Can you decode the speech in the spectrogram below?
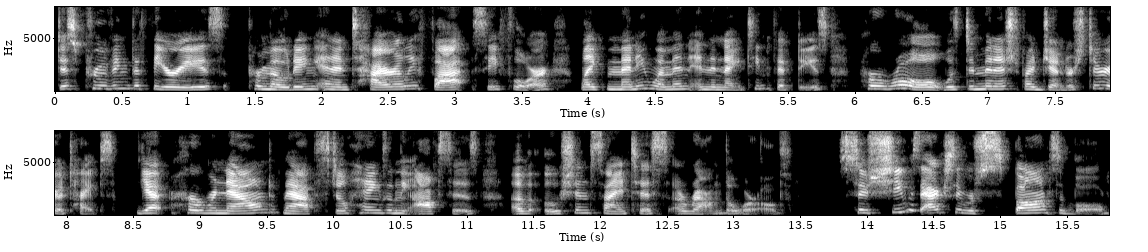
disproving the theories promoting an entirely flat seafloor. Like many women in the 1950s, her role was diminished by gender stereotypes, yet her renowned map still hangs in the offices of ocean scientists around the world. So she was actually responsible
